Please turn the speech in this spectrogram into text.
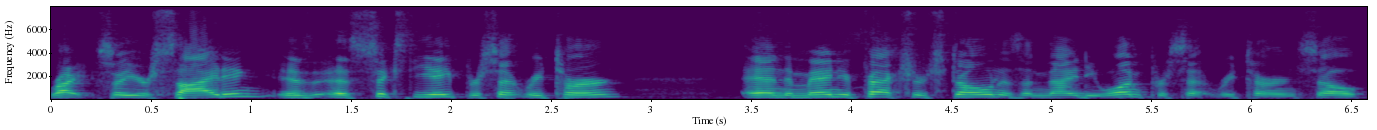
Right. So your siding is a 68% return, and the manufactured stone is a 91% return. So,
